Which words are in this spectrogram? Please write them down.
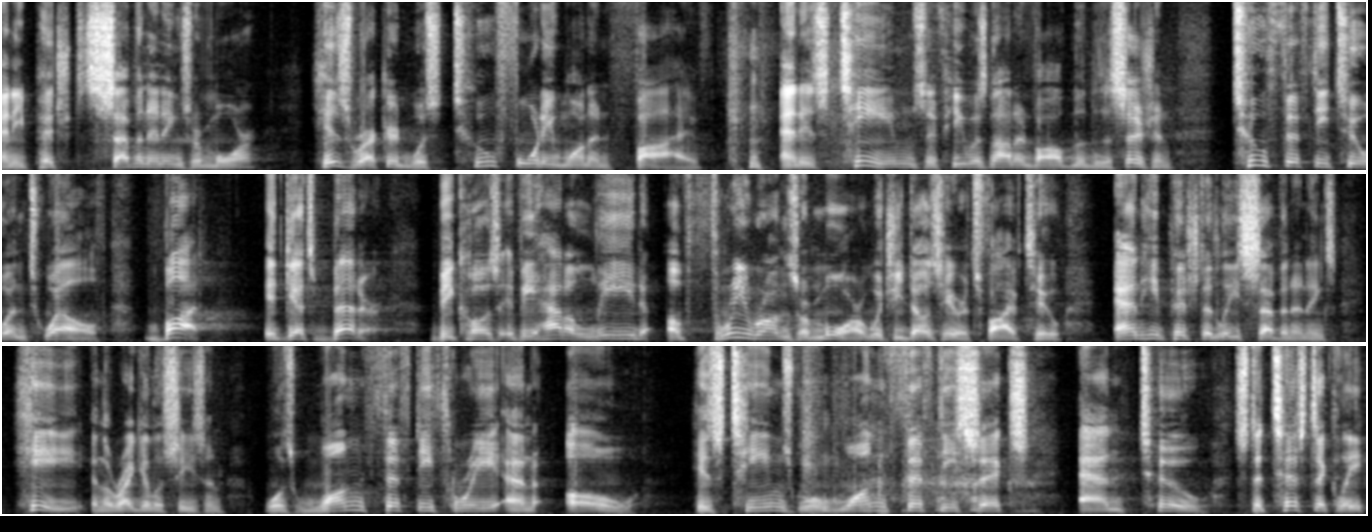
and he pitched seven innings or more, his record was 241 and 5, and his teams, if he was not involved in the decision, 252 and 12. But it gets better because if he had a lead of three runs or more, which he does here, it's 5 2, and he pitched at least seven innings, he, in the regular season, was 153 and 0. His teams were 156 and 2. Statistically,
